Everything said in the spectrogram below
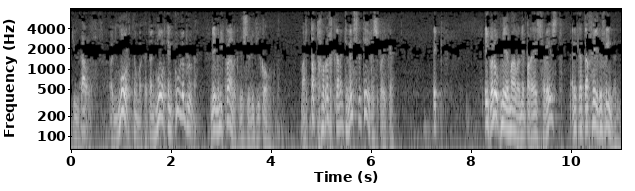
Duel. Een moord noem ik het. Een moord in koele bloeden. Neem me niet kwalijk, monsieur le vicomte. Maar dat gerucht kan ik tenminste tegenspreken. Ik... Ik ben ook meermalen in Parijs geweest en ik heb daar vele vrienden.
